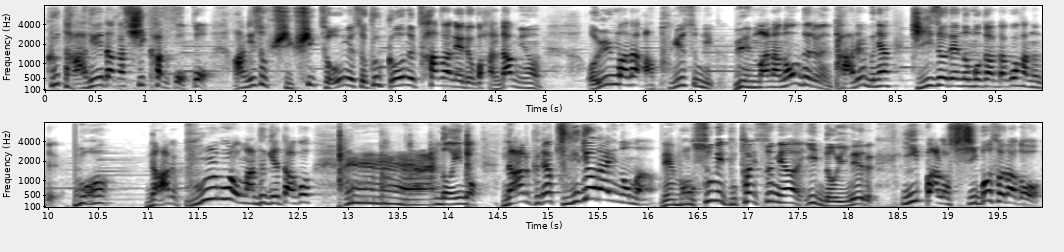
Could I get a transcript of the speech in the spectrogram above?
그 다리에다가 시카를 꽂고 안에서 휙휙 저으면서 그 건을 찾아내려고 한다면 얼마나 아프겠습니까? 웬만한 놈들은 다들 그냥 기절에 넘어간다고 하는데 뭐? 나를 불구로 만들겠다고? 음, 너희놈. 나를 그냥 죽여라 이놈아. 내 목숨이 붙어있으면 이 너희네를 이빨로 씹어서라도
